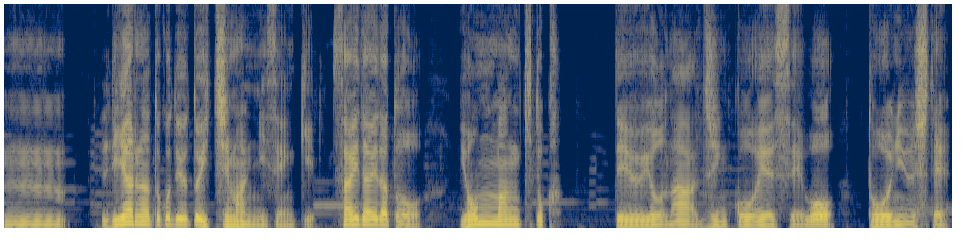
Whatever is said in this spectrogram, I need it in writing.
うーん、リアルなとこで言うと1万2000機。最大だと4万機とかっていうような人工衛星を投入して、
